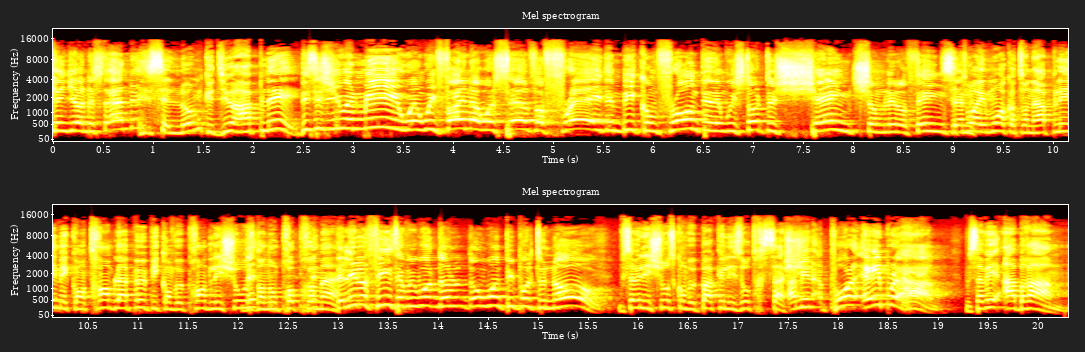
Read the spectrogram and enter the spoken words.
can you understand this? C'est l'homme que Dieu a appelé. This is you and me when we find ourselves afraid and be confronted and we start to change some little things. C'est toi et moi quand on est appelé, mais qu'on tremble un peu, puis qu'on veut prendre les choses dans nos propres mains. the little things that we don't, don't want people to know. Vous savez, les choses qu'on veut pas que les autres sachent. I mean, poor Abraham. Vous savez, Abraham,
